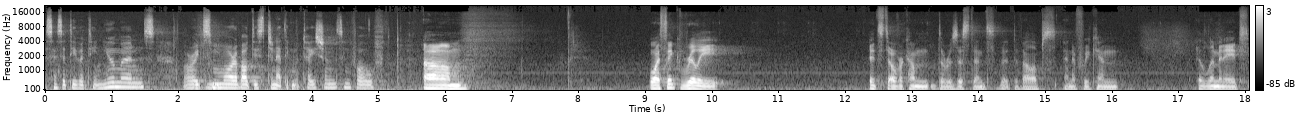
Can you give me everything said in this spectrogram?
sensitivity in humans, or it's mm-hmm. more about these genetic mutations involved? Um, well, I think really it's to overcome the resistance that develops, and if we can eliminate,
